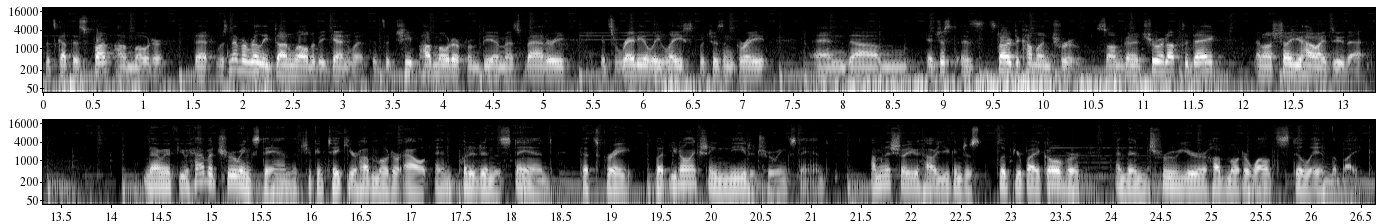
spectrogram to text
that's got this front hub motor that was never really done well to begin with. It's a cheap hub motor from BMS Battery, it's radially laced which isn't great, and um, it just has started to come untrue. So I'm going to true it up today, and I'll show you how I do that. Now if you have a truing stand that you can take your hub motor out and put it in the stand, that's great, but you don't actually need a truing stand. I'm going to show you how you can just flip your bike over and then true your hub motor while it's still in the bike.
